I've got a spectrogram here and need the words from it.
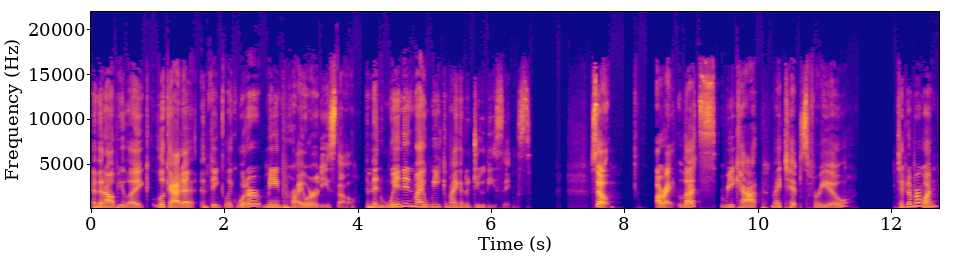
and then I'll be like look at it and think like what are main priorities though? And then when in my week am I going to do these things? So, all right, let's recap my tips for you. Tip number 1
